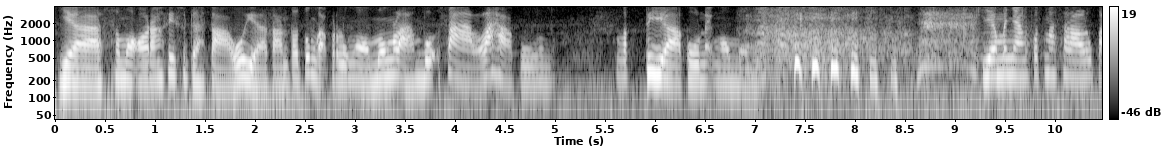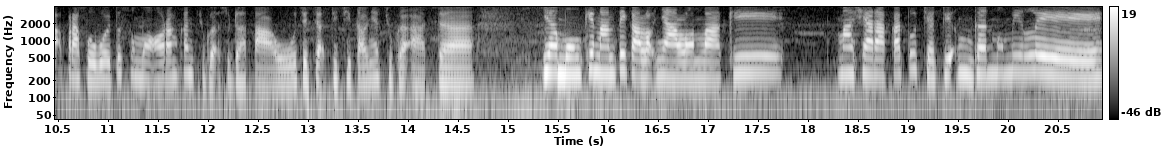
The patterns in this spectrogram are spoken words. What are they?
Ya semua orang sih sudah tahu ya, tante tuh nggak perlu ngomong lah, mbok salah aku, wedi aku nek ngomong. ya menyangkut masa lalu Pak Prabowo itu semua orang kan juga sudah tahu, jejak digitalnya juga ada. Ya mungkin nanti kalau nyalon lagi masyarakat tuh jadi enggan memilih.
